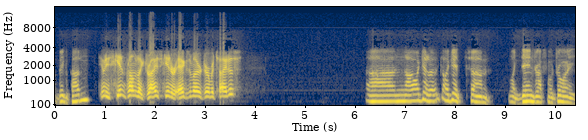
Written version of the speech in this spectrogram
I beg your pardon. Do you have any skin problems like dry skin or eczema or dermatitis? Uh, no, I get a, I get um, like dandruff or dry,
